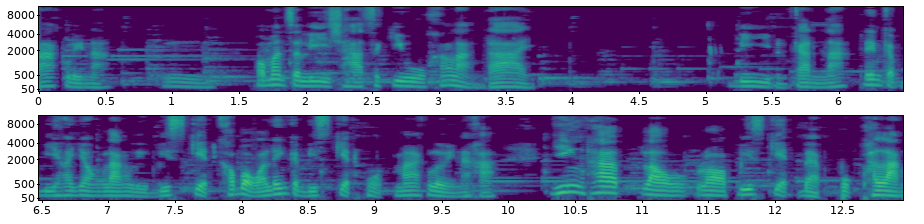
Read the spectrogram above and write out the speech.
มากเลยนะ อืม เพราะมันจะรีชาร์ดสกิลข้างหลังได้ ดีเหมือนกันนะ เล่นกับบีฮยองลังหรือบิสเกตเขาบอกว่าเล่นกับบิสเกตโหดมากเลยนะคะ ยิ่งถ้าเรารอบิสเกตแบบปลุกพลัง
